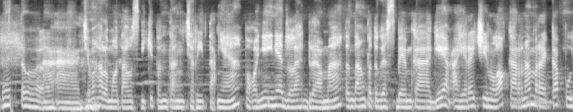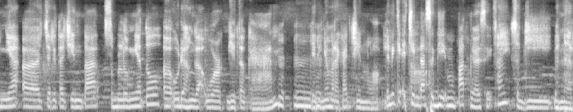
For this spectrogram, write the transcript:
Betul. Nah, ah, cuma kalau mau tahu sedikit tentang ceritanya, pokoknya ini adalah drama tentang petugas BMKG yang akhirnya cinlok karena mereka punya eh, cerita cinta sebelumnya tuh eh, udah nggak work gitu kan. Jadinya mereka cinlok. Ini kayak cinta segi empat gak sih? Say, segi bener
